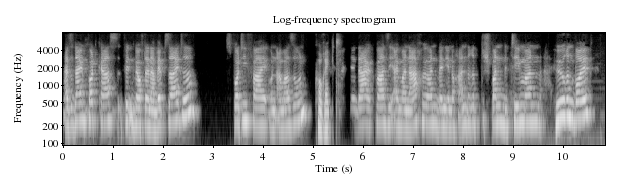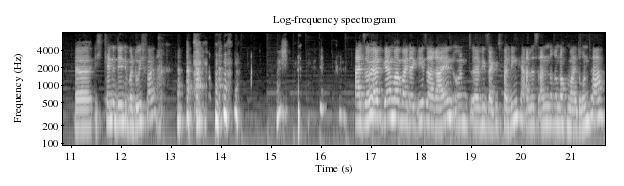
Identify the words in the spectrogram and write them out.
also deinen Podcast finden wir auf deiner Webseite Spotify und Amazon. Korrekt. Da quasi einmal nachhören, wenn ihr noch andere spannende Themen hören wollt. Äh, ich kenne den über Durchfall. also hört gerne mal bei der Gesa rein und äh, wie gesagt, ich verlinke alles andere nochmal drunter.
